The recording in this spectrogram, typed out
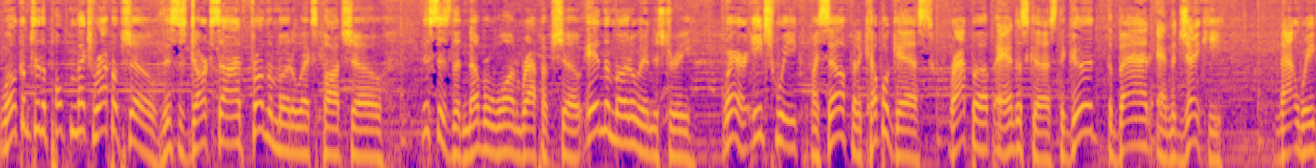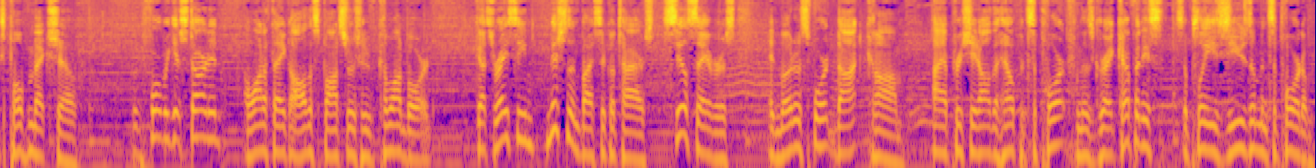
Welcome to the Pulp MX Wrap Up Show. This is Dark Side from the Moto X Pod Show. This is the number one wrap up show in the moto industry, where each week myself and a couple guests wrap up and discuss the good, the bad, and the janky in that week's Pulp MX show. But before we get started, I want to thank all the sponsors who've come on board. Guts Racing, Michelin Bicycle Tires, Seal Savers, and Motorsport.com. I appreciate all the help and support from those great companies, so please use them and support them.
